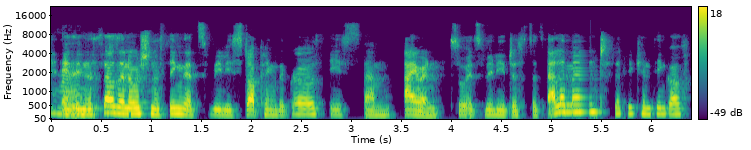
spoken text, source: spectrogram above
Right. And in the Southern Ocean, the thing that's really stopping the growth is um, iron. So it's really just this element that we can think of.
